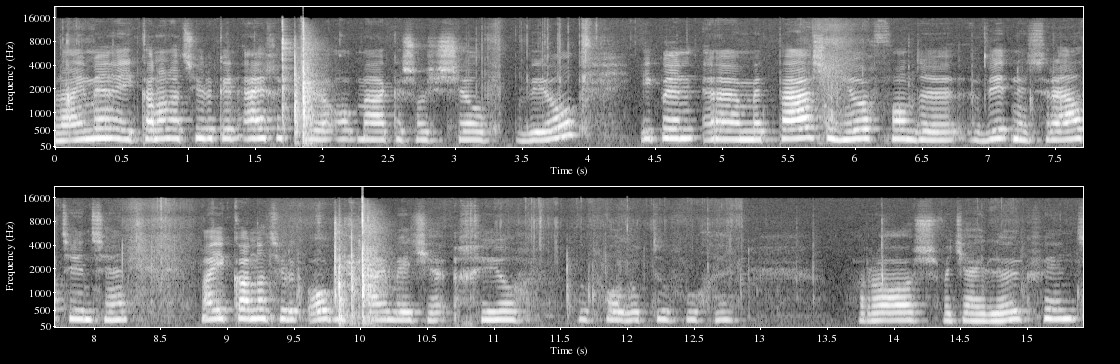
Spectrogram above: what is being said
lijmen. Je kan er natuurlijk een eigen kleur opmaken zoals je zelf wil. Ik ben uh, met Pasen heel erg van de wit neutraal tinten. Maar je kan natuurlijk ook een klein beetje geel bijvoorbeeld toevoegen. Roze, wat jij leuk vindt.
